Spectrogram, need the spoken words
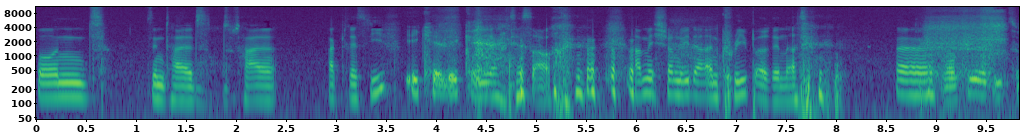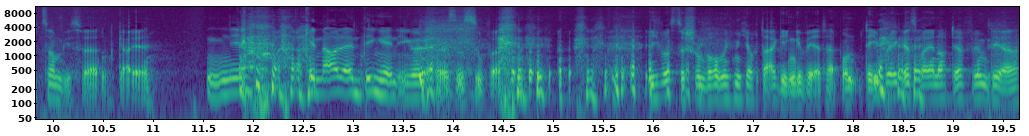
und sind halt total aggressiv. Ekelig. Ja, das auch. Haben mich schon wieder an Creep erinnert. Äh, Vampire, die zu Zombies werden. Geil. Ja. genau dein Ding, Henning, oder? Das ist super. ich wusste schon, warum ich mich auch dagegen gewehrt habe. Und Daybreakers war ja noch der Film, der,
